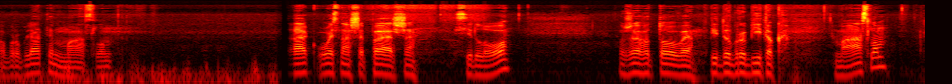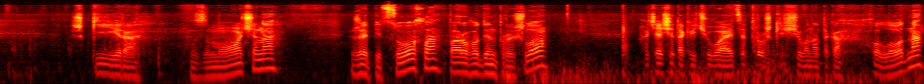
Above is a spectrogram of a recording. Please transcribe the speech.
обробляти маслом. Так, ось наше перше сідло. Вже готове під обробіток маслом. Шкіра змочена, вже підсохла, пару годин пройшло. Хоча ще так відчувається трошки, що вона така холодна.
